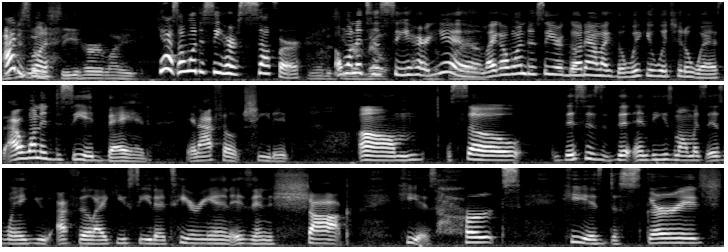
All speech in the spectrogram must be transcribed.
I just want to see her like. Yes, I wanted to see her suffer. I wanted to see her, yeah, fire. like I wanted to see her go down like the Wicked Witch of the West. I wanted to see it bad, and I felt cheated. Um, so this is the in these moments is when you I feel like you see that Tyrion is in shock. He is hurt. He is discouraged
